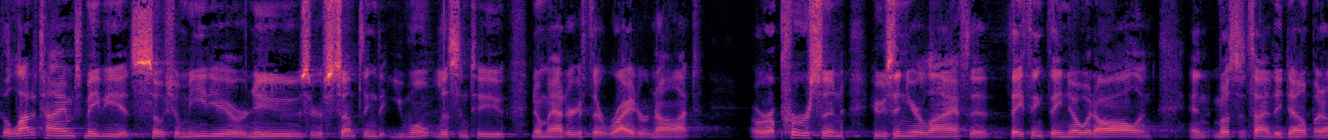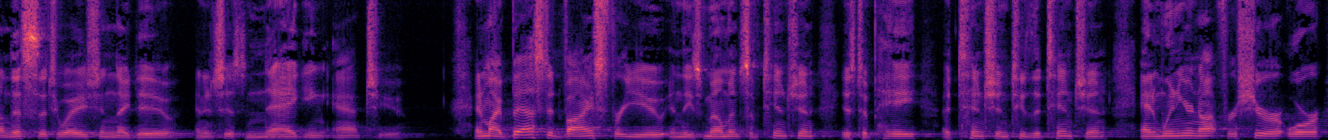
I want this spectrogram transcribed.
a lot of times maybe it's social media or news or something that you won't listen to, no matter if they're right or not or a person who's in your life that they think they know it all and, and most of the time they don't, but on this situation they do. And it's just nagging at you. And my best advice for you in these moments of tension is to pay attention to the tension. And when you're not for sure or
